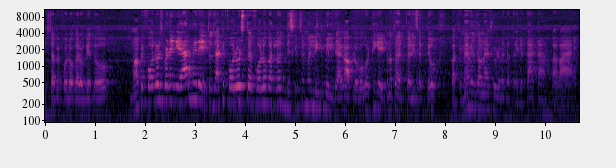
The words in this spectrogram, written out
इंस्टा पे फॉलो करोगे तो वहाँ पे फॉलोअर्स बढ़ेंगे यार मेरे। तो जाके फॉलोअर्स कर फॉलो कर लो। डिस्क्रिप्शन में लिंक मिल जाएगा आप लोगों को। ठीक है, इतना तो हेल्प कर ही सकते हो। बाकी मैं मिलता हूँ नेक्स्ट वीडियो में, तब तक टाटा बाय बाय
